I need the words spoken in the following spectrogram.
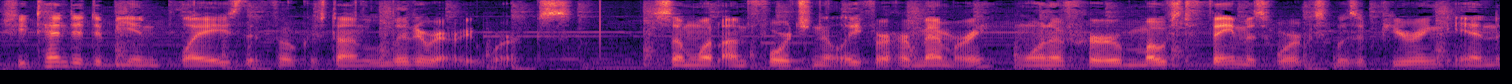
She tended to be in plays that focused on literary works. Somewhat unfortunately for her memory, one of her most famous works was appearing in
